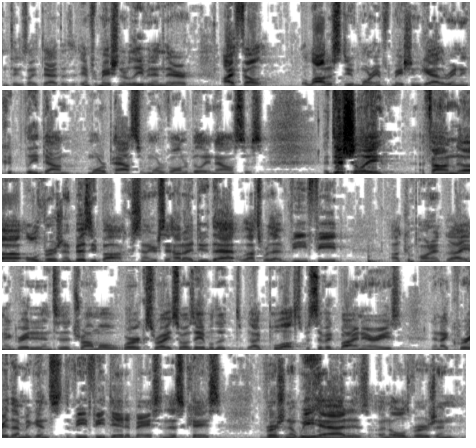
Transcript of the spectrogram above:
and things like that, the information they're leaving in there, I felt allowed us to do more information gathering and could lead down more paths of more vulnerability analysis. Additionally, I found uh, old version of BusyBox. Now you're saying, how did I do that? Well, that's where that vFeed uh, component that I integrated into the Trommel works, right? So I was able to I pull out specific binaries and I query them against the vFeed database. In this case, the version that we had is an old version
